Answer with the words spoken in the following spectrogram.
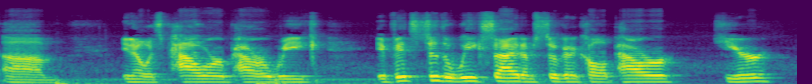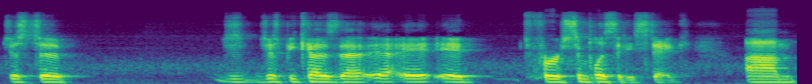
um, you know, it's power, power weak. If it's to the weak side, I'm still going to call it power here, just to, just, just because that it, it for simplicity's sake. Um,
